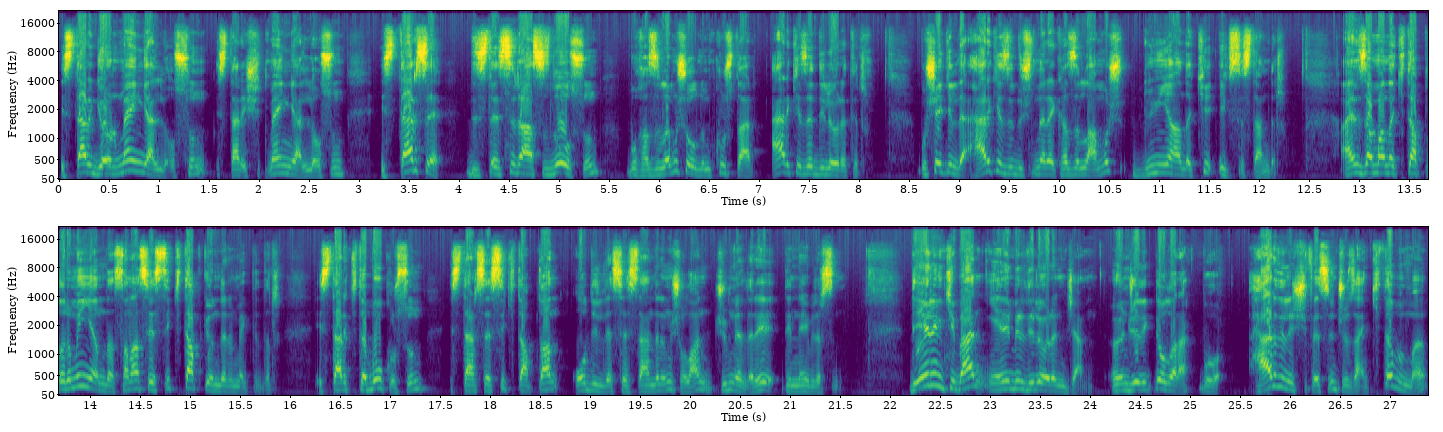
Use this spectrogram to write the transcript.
İster görme engelli olsun, ister işitme engelli olsun, isterse disleksi rahatsızlığı olsun bu hazırlamış olduğum kurslar herkese dil öğretir. Bu şekilde herkesi düşünerek hazırlanmış dünyadaki ilk sistemdir. Aynı zamanda kitaplarımın yanında sana sesli kitap gönderilmektedir. İster kitabı okursun, ister sesli kitaptan o dilde seslendirilmiş olan cümleleri dinleyebilirsin. Diyelim ki ben yeni bir dil öğreneceğim. Öncelikli olarak bu her dilin şifresini çözen kitabımı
